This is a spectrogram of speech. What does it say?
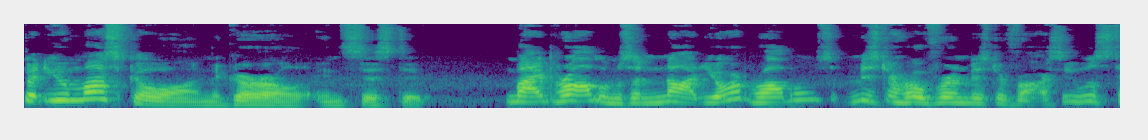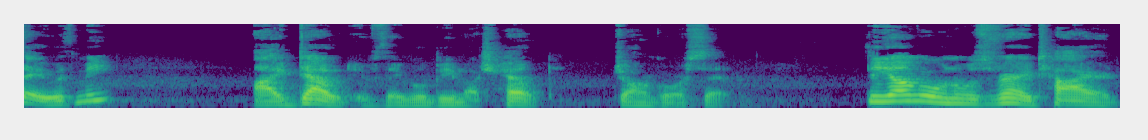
But you must go on, the girl insisted. My problems are not your problems. Mr. Hofer and Mr. Varsi will stay with me. I doubt if they will be much help, Jongor said. The young woman was very tired.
